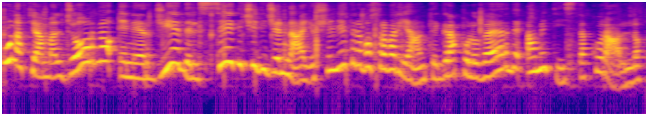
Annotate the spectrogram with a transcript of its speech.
Una fiamma al giorno, energie del 16 di gennaio. Scegliete la vostra variante, grappolo verde, ametista, corallo.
